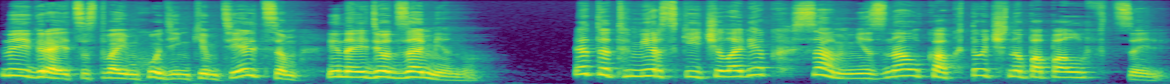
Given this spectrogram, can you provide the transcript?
наиграется с твоим худеньким тельцем и найдет замену. Этот мерзкий человек сам не знал, как точно попал в цель.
